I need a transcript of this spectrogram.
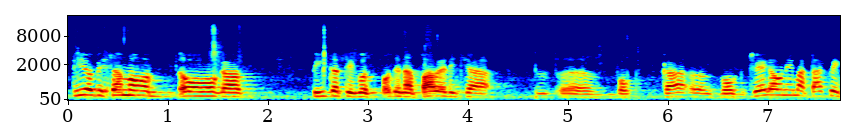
Htio bih samo ovoga pitati gospodina Pavelića e, zbog, zbog čega on ima takve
